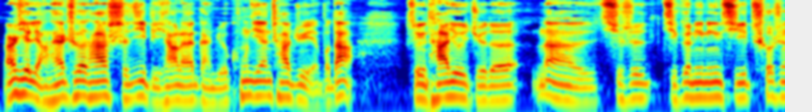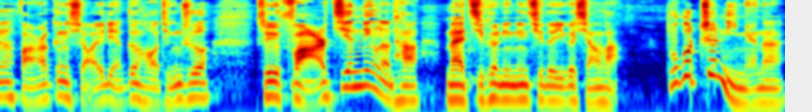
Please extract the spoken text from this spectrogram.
而且两台车它实际比下来，感觉空间差距也不大，所以他就觉得那其实极氪零零七车身反而更小一点，更好停车，所以反而坚定了他买极氪零零七的一个想法。不过这里面呢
